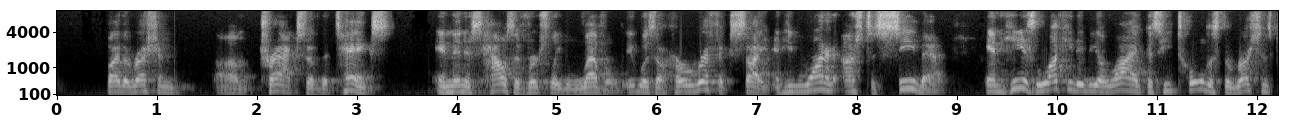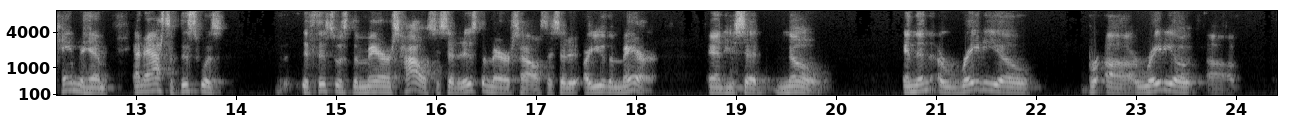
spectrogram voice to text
by the Russian um, tracks of the tanks. And then his house is virtually leveled. It was a horrific sight. And he wanted us to see that. And he is lucky to be alive because he told us the Russians came to him and asked if this was if this was the mayor's house. He said, It is the mayor's house. They said, Are you the mayor? And he said, No. And then a radio, uh, radio uh,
